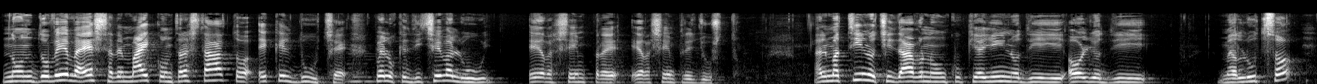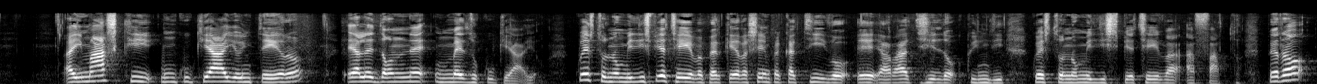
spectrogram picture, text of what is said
non doveva essere mai contrastato e che il duce, quello che diceva lui, era sempre, era sempre giusto. Al mattino ci davano un cucchiaino di olio di merluzzo, ai maschi un cucchiaio intero e alle donne un mezzo cucchiaio. Questo non mi dispiaceva perché era sempre cattivo e aracido, quindi questo non mi dispiaceva affatto. Però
